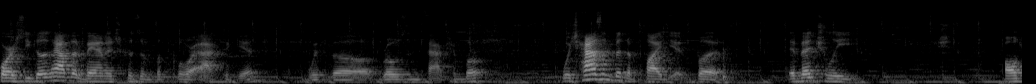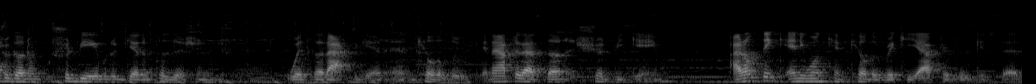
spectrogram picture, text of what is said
Of course, he does have the advantage because of the floor act again with the Rosen faction buff, which hasn't been applied yet, but eventually Ultra Gunner should be able to get in position with that act again and kill the Luke. And after that's done, it should be game. I don't think anyone can kill the Riki after Luke is dead.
